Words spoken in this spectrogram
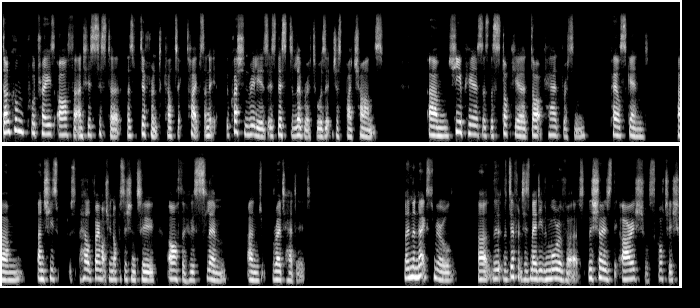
Duncan portrays Arthur and his sister as different Celtic types. And it, the question really is, is this deliberate or is it just by chance? Um, she appears as the stockier, dark-haired Briton, pale-skinned, um, and she's held very much in opposition to Arthur, who is slim and red-headed. In the next mural, uh, the, the difference is made even more overt. This shows the Irish or Scottish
